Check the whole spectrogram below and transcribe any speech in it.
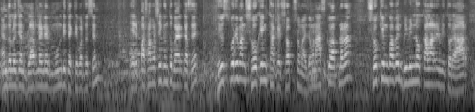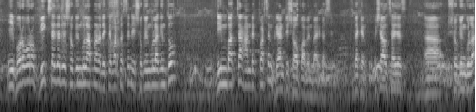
অ্যান্ডোলজিয়ান ব্লাড লাইনের মুন্ডি দেখতে পারতেছেন। এর পাশাপাশি কিন্তু ভাইয়ের কাছে হিউজ পরিমাণ শৌখিং থাকে সব সময়। যেমন আজকেও আপনারা শৌখিং পাবেন বিভিন্ন কালারের ভিতরে। আর এই বড় বড় বিগ সাইজের যে শৌখিংগুলো আপনারা দেখতে পারতেছেন, এই শৌখিংগুলো কিন্তু ডিম বাচ্চার হান্ড্রেড পার্সেন্ট গ্যারান্টি সহ পাবেন বাইরের কাছে। দেখেন, বিশাল সাইজের শৌখিংগুলা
